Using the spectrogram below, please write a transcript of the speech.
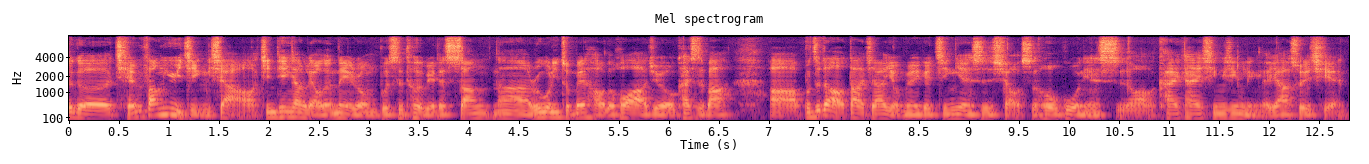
这个前方预警下啊，今天要聊的内容不是特别的伤。那如果你准备好的话，就开始吧。啊，不知道大家有没有一个经验是小时候过年时哦，开开心心领了压岁钱，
